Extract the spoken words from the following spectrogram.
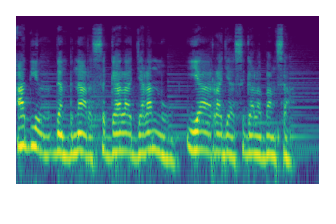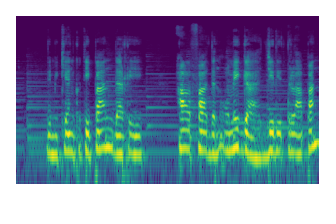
"Adil dan benar segala jalanmu, ya Raja segala bangsa." Demikian kutipan dari Alfa dan Omega jilid 8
